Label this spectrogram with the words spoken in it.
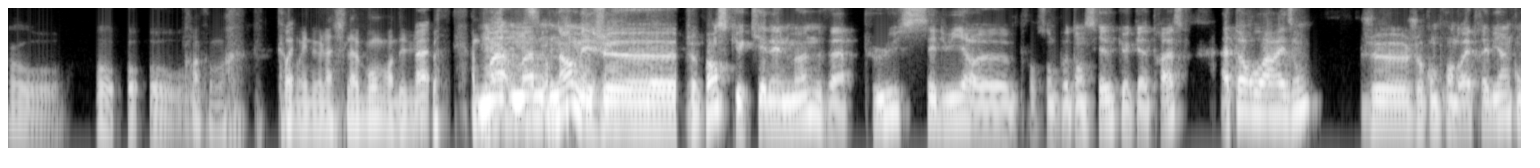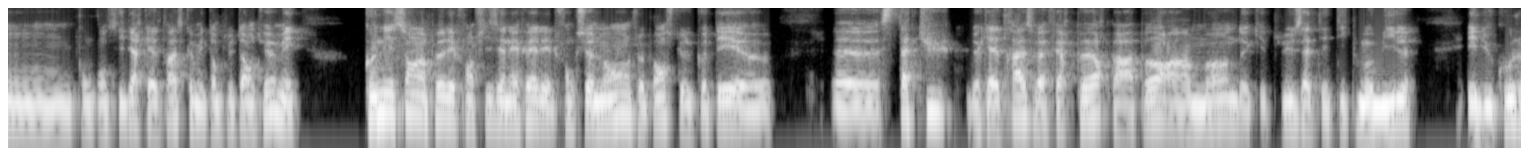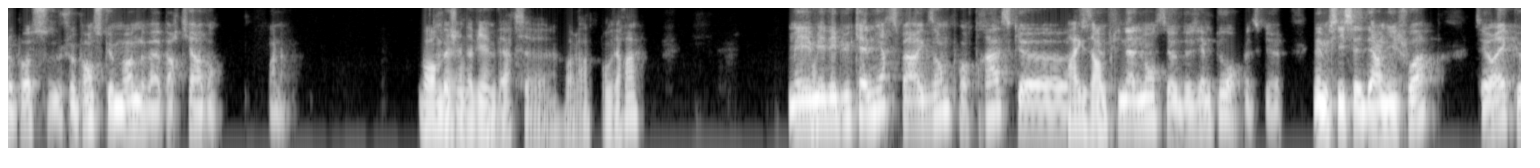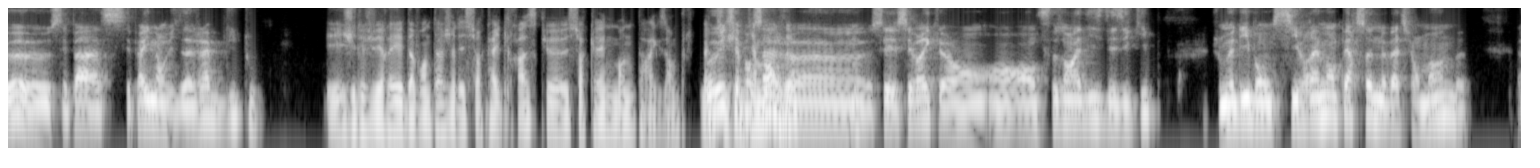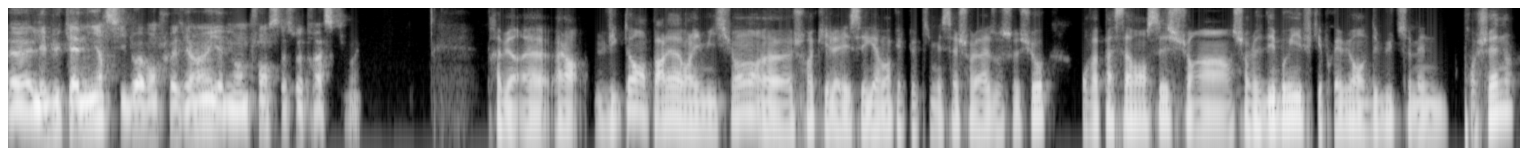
Oh, oh, oh, oh. Oh, comment comment il nous lâche la bombe en début, Ouais. en début Moi, moi- d'émission. non, mais je, je pense que Kellen Mond va plus séduire euh, pour son potentiel que Kyle Trask. À tort ou à raison, je, je comprendrais très bien qu'on considère Kyle Trask comme étant plus talentueux, mais connaissant un peu les franchises NFL et le fonctionnement, je pense que le côté euh, euh, statut de Kyle Trask va faire peur par rapport à un monde qui est plus athlétique, mobile. Et du coup, je pense, je pense que Mond va partir avant. Voilà. Bon, ben, j'ai un avis inverse. euh, voilà, on verra. Mais, mais les Buccaneers, par exemple, pour Trask, euh, Par exemple. finalement, c'est au deuxième tour, parce que même si c'est le dernier choix, c'est vrai que euh, c'est pas, c'est pas inenvisageable du tout. Et je les verrai davantage aller sur Kyle Trask que sur Kellen Mond, par exemple. Même oui, si c'est pour bien ça. Hein. euh, c'est, c'est vrai qu'en en, en faisant à 10 des équipes, je me dis, bon, si vraiment personne ne va sur Mond, euh, les Buccaneers, s'ils doivent en choisir un, il y a de grandes chances que ce soit Trask. ouais. Très bien. Euh, alors, Victor en parlait avant l'émission. Euh, je crois qu'il a laissé également quelques petits messages sur les réseaux sociaux. On va pas s'avancer sur, un, sur le débrief qui est prévu en début de semaine prochaine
